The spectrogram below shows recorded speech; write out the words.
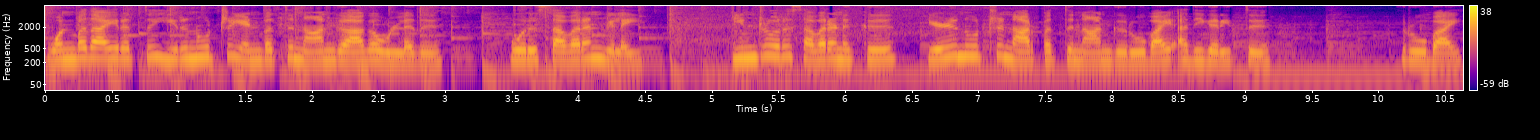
ஒன்பதாயிரத்து இருநூற்று எண்பத்து நான்கு ஆக உள்ளது. ஒரு சவரன் விலை. இன்றொரு சவரனுக்கு எழுநூற்று நாற்பத்து நான்கு ரூபாய் அதிகரித்து. ரூபாய்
